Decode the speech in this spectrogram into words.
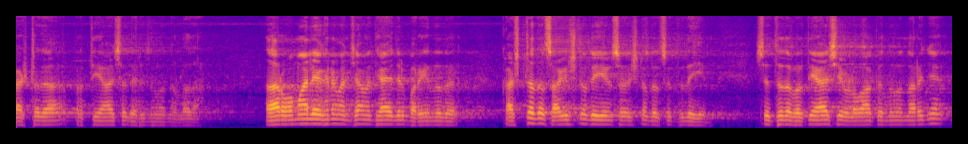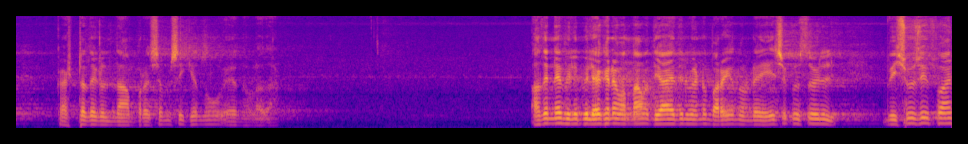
കഷ്ടത പ്രത്യാശ തരുന്നുവെന്നുള്ളതാണ്. അതാ റോമാലേഖനം അഞ്ചാം അധ്യായത്തിൽ പറയുന്നത് കഷ്ടത സഹിഷ്ണുതയും സഹിഷ്ണുത സിദ്ധതയും സിദ്ധത പ്രത്യാശ ഉളവാക്കുന്നുവെന്നറിഞ്ഞ് കഷ്ടതകൾ നാം പ്രശംസിക്കുന്നു എന്നുള്ളതാണ്. അതിന്റെ ഫിലിപ്പ് ലേഖനം ഒന്നാം അധ്യായത്തിൽ വീണ്ടും പറയുന്നുണ്ട് യേശുക്രിസ്തുവിൽ വിശ്വസിപ്പാൻ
